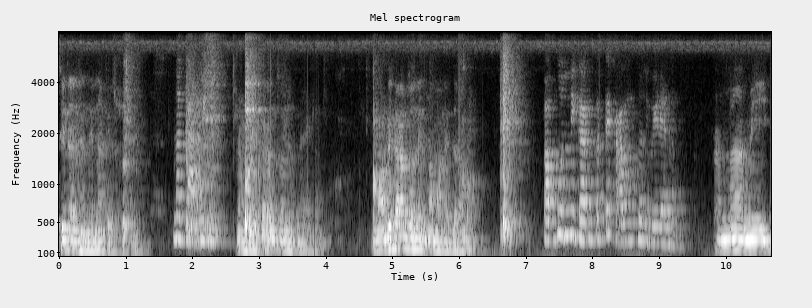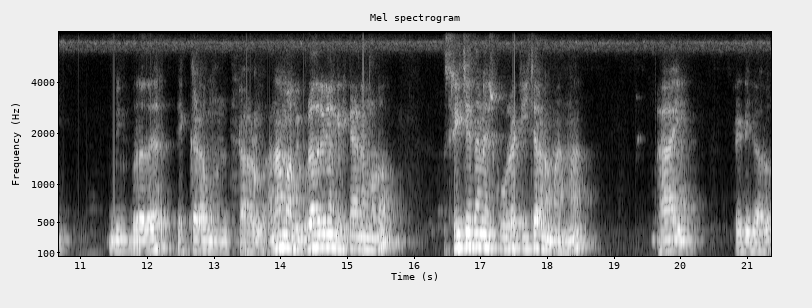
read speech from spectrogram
తిన్నాను నేను తిన్నాక నాకు కావాలి. మేము మామిడికారంతో తింటున్నాం ఇట్లా. మామిడికారంతో తింటున్నాం మన ఇద్దరం. పప్పు ఉంది కాకపోతే కారంతో వేడాను అన్న మీ బిగ్ బ్రదర్ ఎక్కడ ఉంటాడు? అన్న మా బిగ్ బ్రదర్ ఇలా ఇంటికాయన ఉన్నాడు. శ్రీ చైతన్య స్కూల్లో టీచర్ అన్న మా అన్న. హాయ్ రెడ్డి గారు.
